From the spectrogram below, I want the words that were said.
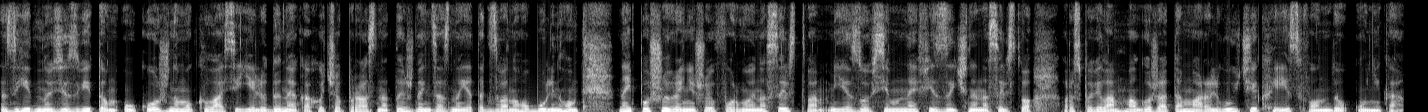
Згідно зі звітом, у кожному класі є людина, яка хоча б раз на тиждень зазнає так званого булінгу. Найпоширенішою формою насильства є зовсім не фізичне насильство, розповіла Малгожата Тамара Львуйчик із фонду Уніка.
